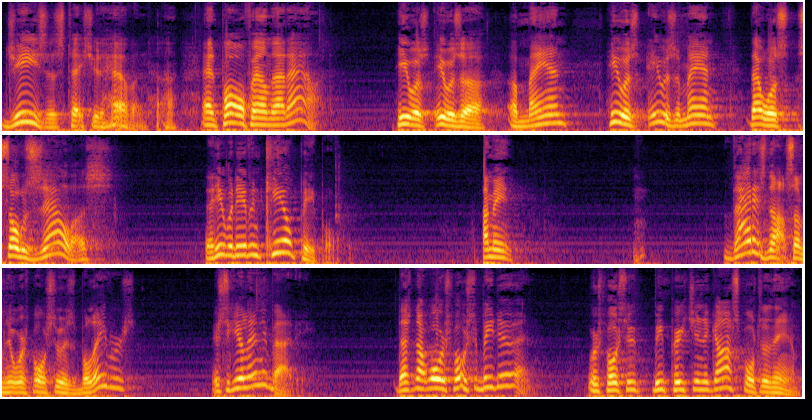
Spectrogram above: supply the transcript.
Jesus takes you to heaven. and Paul found that out. He was, he was a, a man, he was, he was a man that was so zealous that he would even kill people. I mean, that is not something we're supposed to do as believers, is to kill anybody. That's not what we're supposed to be doing. We're supposed to be preaching the gospel to them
